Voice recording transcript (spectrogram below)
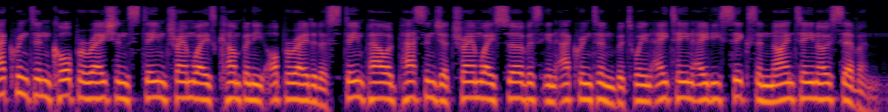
Accrington Corporation Steam Tramways Company operated a steam-powered passenger tramway service in Accrington between 1886 and 1907.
